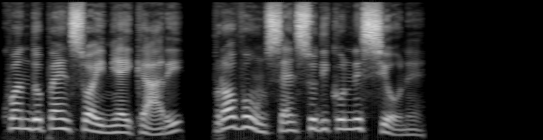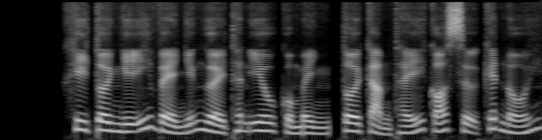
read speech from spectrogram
Quando penso ai miei cari, provo un senso di connessione. Khi tôi nghĩ về những người thân yêu của mình, tôi cảm thấy có sự kết nối.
